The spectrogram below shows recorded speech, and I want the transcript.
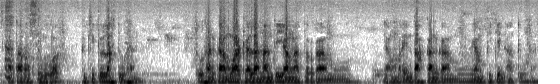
Kata Rasulullah, begitulah Tuhan. Tuhan kamu adalah nanti yang ngatur kamu, yang merintahkan kamu, yang bikin aturan.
